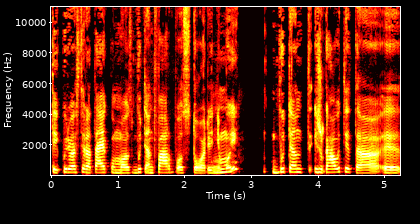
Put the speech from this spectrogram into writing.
tai kurios yra taikomos būtent varpos storinimui būtent išgauti tą e,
